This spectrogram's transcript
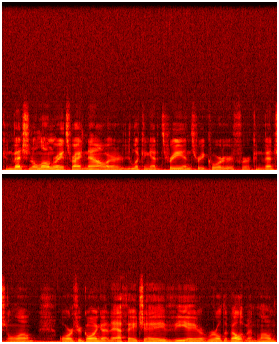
Conventional loan rates right now are you're looking at three and three quarter for a conventional loan, or if you're going an FHA, VA, or rural development loan,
